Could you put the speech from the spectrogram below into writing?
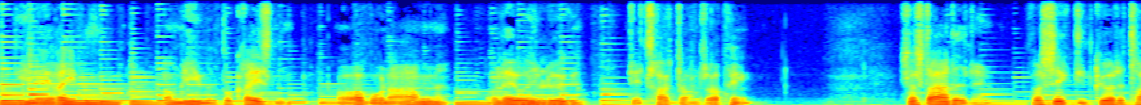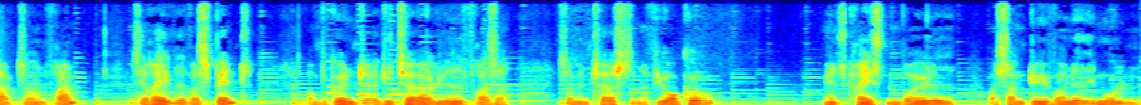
De lagde rebet om livet på kristen og op under armene og lavede en lykke til traktorens ophæng. Så startede den. Forsigtigt kørte traktoren frem, til rebet var spændt og begyndte at give tørre lyde fra sig som en tørstende fjordkog, mens kristen brølede og sank dybere ned i mulden.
